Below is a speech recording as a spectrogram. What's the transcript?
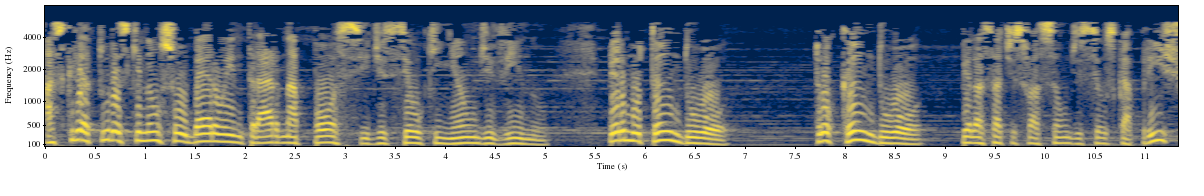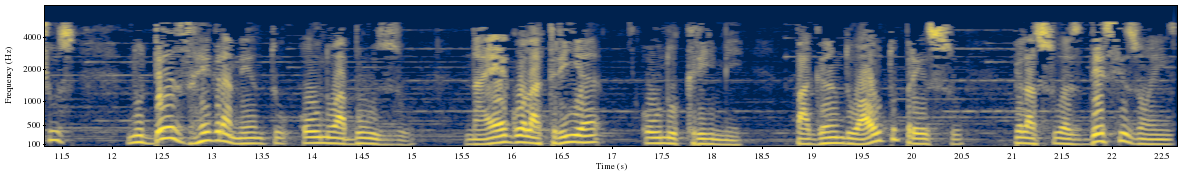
as criaturas que não souberam entrar na posse de seu quinhão divino, permutando-o, trocando-o pela satisfação de seus caprichos, no desregramento ou no abuso, na egolatria ou no crime pagando alto preço pelas suas decisões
